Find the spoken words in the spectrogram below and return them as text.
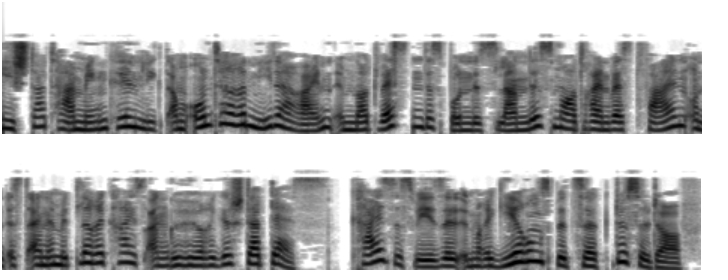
Die Stadt Hamminkeln liegt am unteren Niederrhein im Nordwesten des Bundeslandes Nordrhein-Westfalen und ist eine mittlere kreisangehörige Stadt des Kreises Wesel im Regierungsbezirk Düsseldorf.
